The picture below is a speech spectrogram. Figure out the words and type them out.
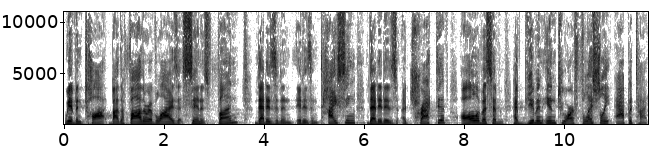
We have been taught by the father of lies that sin is fun, that is it is enticing, that it is attractive. All of us have, have given into our fleshly appetite.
